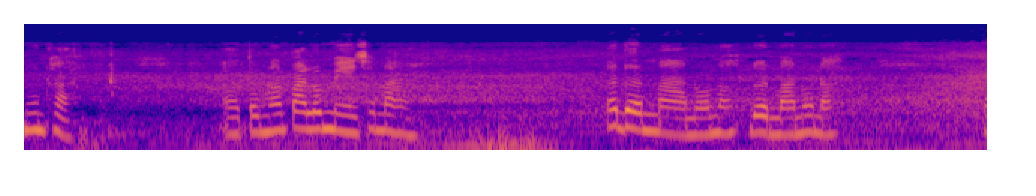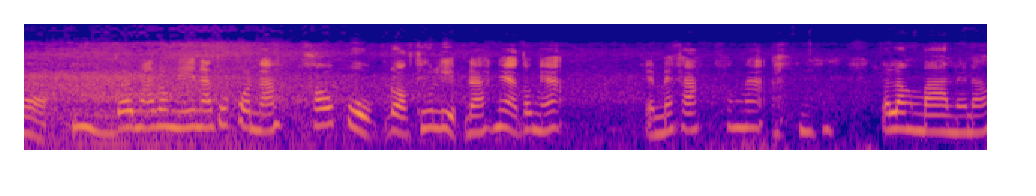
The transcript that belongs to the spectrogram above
นู่นค่ะอ่าตรงนั้นป้ายรถเมย์ใช่ไหมแล้วเดินมาโน้นนะเดินมาโน้นนะค่ะเดินมาตรงนี้นะทุกคนนะเขาปลูกดอกทิวลิปนะเนี่ยตรงเนี้ย เห็นไหมคะ ข้างหน้ากำลังบานเลยนะ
